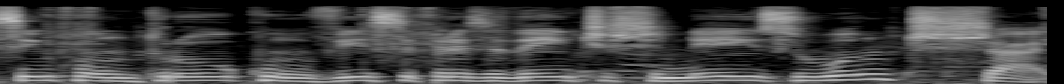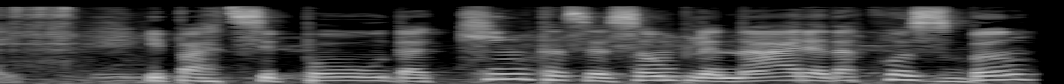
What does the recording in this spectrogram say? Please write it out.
se encontrou com o vice-presidente chinês Wang Chai e participou da quinta sessão plenária da COSBAN,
